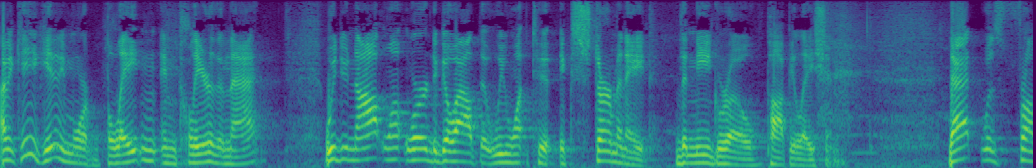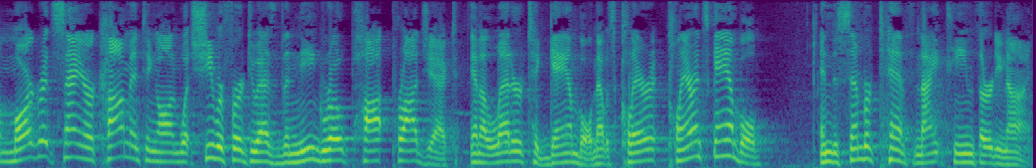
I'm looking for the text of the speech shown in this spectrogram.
I mean, can you get any more blatant and clear than that? We do not want word to go out that we want to exterminate the Negro population. That was from Margaret Sanger commenting on what she referred to as the Negro Pop Project in a letter to Gamble. And that was Clarence Gamble in December 10th, 1939.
